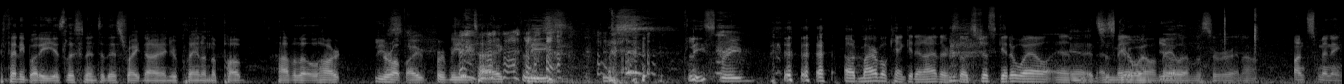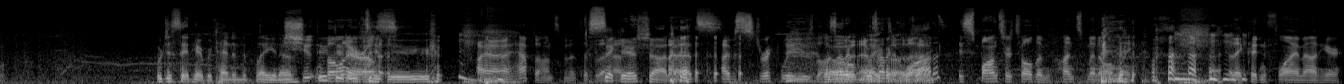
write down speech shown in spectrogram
If anybody is listening to this right now and you're playing on the pub, have a little heart. Drop out for me and tag, please. please. Please stream. oh, Admirable can't get in either, so it's just Get a Whale and Yeah, it's and just get a whale and mail in the server right now. Huntsmaning. We're just sitting here pretending to play, you know. Shooting Do, bow and arrows. do, do. I, I have to huntsman it to the Sick hats. airshot hats. I've strictly used the Was that a- huntsman. was that a quad? His sponsor told him huntsman only. Or they couldn't fly him out here.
